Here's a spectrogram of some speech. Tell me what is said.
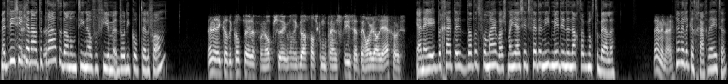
Met wie zit jij nou te praten dan om tien over vier door die koptelefoon? Nee, nee, ik had de koptelefoon op, ik- want ik dacht als ik hem op hands-free zet, dan hoor je al die echo's. Ja, nee, ik begrijp dat het voor mij was. Maar jij zit verder niet midden in de nacht ook nog te bellen. Nee, nee, nee. Dan wil ik het graag weten.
